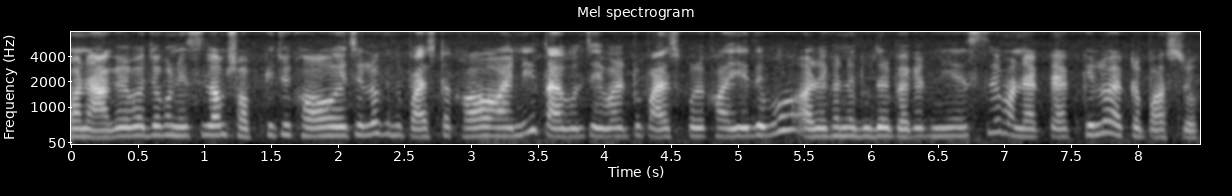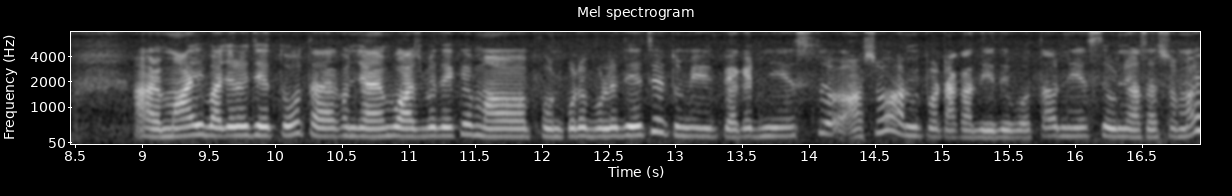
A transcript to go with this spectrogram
মানে আগের বার যখন এসেছিলাম সব কিছুই খাওয়া হয়েছিল, কিন্তু পায়েসটা খাওয়া হয়নি, তাই বলছে এবার একটু পায়েস করে খাইয়ে দেবো। আর এখানে দুধের প্যাকেট নিয়ে এসছে মানে একটা এক কিলো, একটা পাঁচশো। আর মাই বাজারে যেত, তা এখন জামাইবাবু আসবে দেখে মা ফোন করে বলে দিয়েছে, তুমি প্যাকেট নিয়ে এসছো, আসো, আমি টাকা দিয়ে দেবো। তা নিয়ে এসছে উনি আসার সময়।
